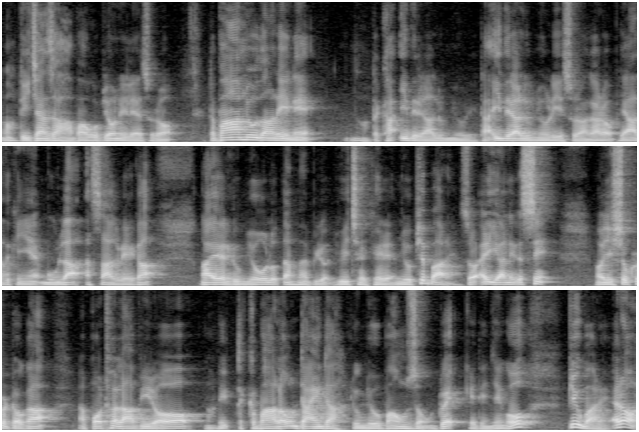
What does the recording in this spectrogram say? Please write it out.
နော်ဒီကျမ်းစာဟာဘာကိုပြောနေလဲဆိုတော့တပါးမျိုးသားတွေနဲ့ နော်တခါဣသရေလလူမျိုးတွေဒါဣသရေလလူမျိုးတွေဆိုတာကတော့ဘုရားသခင်ရဲ့မူလအစကတည်းကငါရဲ့လူမျိုးလို့သတ်မှတ်ပြီးတော့ရွေးချယ်ခဲ့တဲ့အမျိုးဖြစ်ပါတယ်ဆိုတော့အဲ့ဒီကနေတစ်ဆင့်နော်ယေရှုခရစ်တော်ကပေါ်ထွက်လာပြီးတော့နော်ဒီကမ္ဘာလုံးအတိုင်းအတာလူမျိုးပေါင်းစုံအတွက်ကယ်တင်ခြင်းကိုပြုပါတယ်အဲ့တော့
